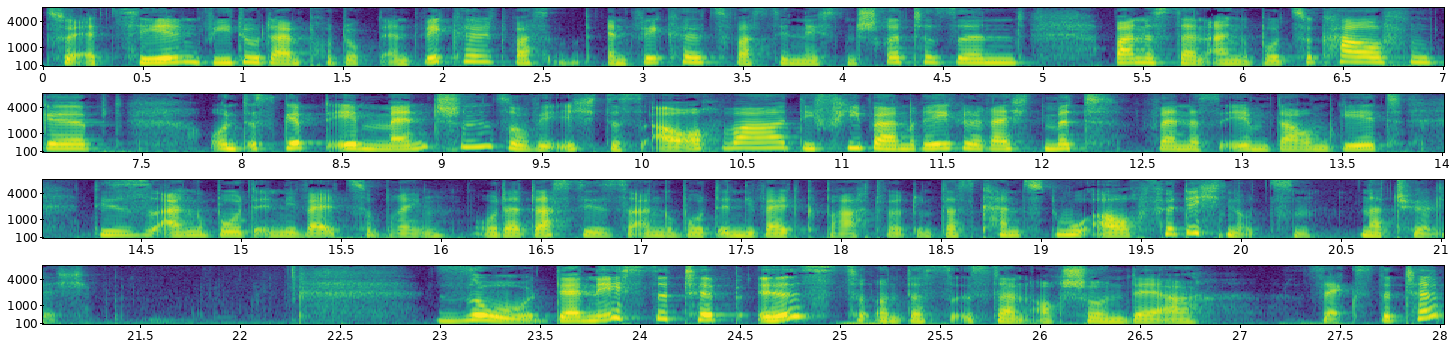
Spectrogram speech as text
zu erzählen, wie du dein Produkt entwickelt, was entwickelst, was die nächsten Schritte sind, wann es dein Angebot zu kaufen gibt. Und es gibt eben Menschen, so wie ich das auch war, die fiebern regelrecht mit, wenn es eben darum geht, dieses Angebot in die Welt zu bringen oder dass dieses Angebot in die Welt gebracht wird. Und das kannst du auch für dich nutzen, natürlich. So, der nächste Tipp ist, und das ist dann auch schon der sechste Tipp,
